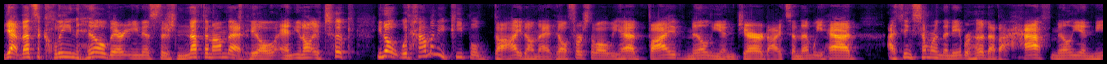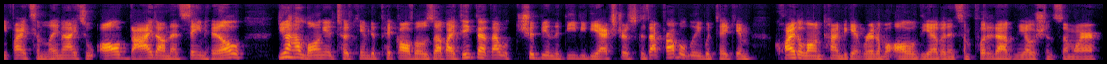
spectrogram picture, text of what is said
Yeah, that's a clean hill there, Enos. There's nothing on that hill. And, you know, it took, you know, with how many people died on that hill? First of all, we had 5 million Jaredites, and then we had, I think, somewhere in the neighborhood of a half million Nephites and Lamanites who all died on that same hill. Do you know how long it took him to pick all those up? I think that that should be in the DVD extras because that probably would take him quite a long time to get rid of all of the evidence and put it out in the ocean somewhere.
